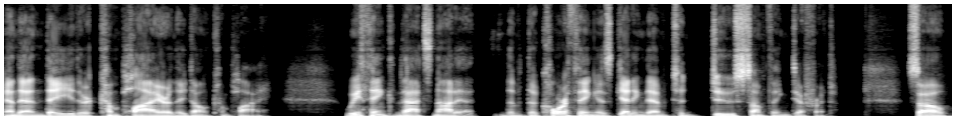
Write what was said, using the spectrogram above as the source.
and then they either comply or they don't comply. We think that's not it. The, the core thing is getting them to do something different. So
